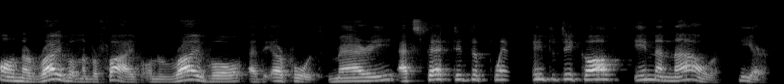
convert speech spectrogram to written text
On arrival, number five, on arrival at the airport, Mary expected the plane to take off in an hour here.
